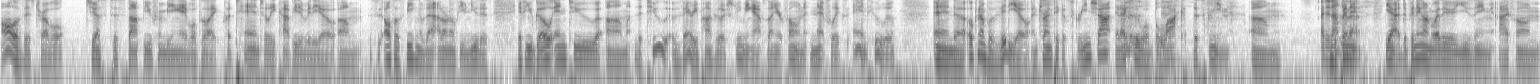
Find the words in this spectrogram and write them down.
all of this trouble just to stop you from being able to like potentially copy the video. Um, also, speaking of that, I don't know if you knew this. If you go into um, the two very popular streaming apps on your phone, Netflix and Hulu, and uh, open up a video and try and take a screenshot, it actually will block the screen. Um, I did not know that. yeah, depending on whether you're using iPhone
